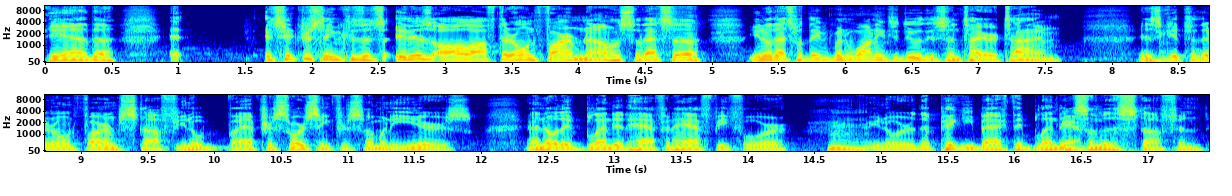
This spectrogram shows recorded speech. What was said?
Yeah, the it's interesting because it's it is all off their own farm now. So that's a you know that's what they've been wanting to do this entire time is get to their own farm stuff. You know, after sourcing for so many years. I know they've blended half and half before. Hmm. You know, or the piggyback they blended Yeah. some of this stuff and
